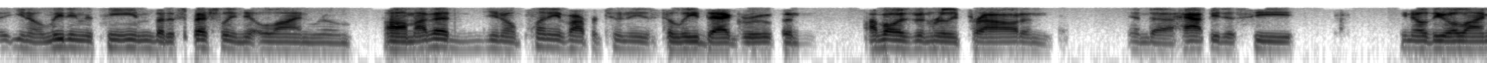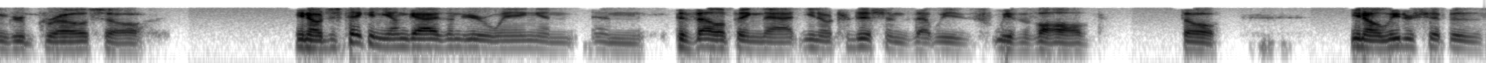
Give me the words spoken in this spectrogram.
you know leading the team, but especially in the O line room. Um, I've had you know plenty of opportunities to lead that group, and I've always been really proud and and uh, happy to see you know the O line group grow. So you know, just taking young guys under your wing and and developing that, you know, traditions that we've we've evolved. So, you know, leadership is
